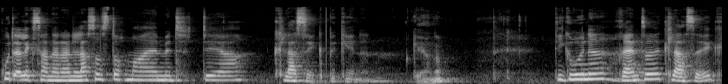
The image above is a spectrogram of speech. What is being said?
Gut, Alexander, dann lass uns doch mal mit der Klassik beginnen. Gerne. Die grüne Rente Klassik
